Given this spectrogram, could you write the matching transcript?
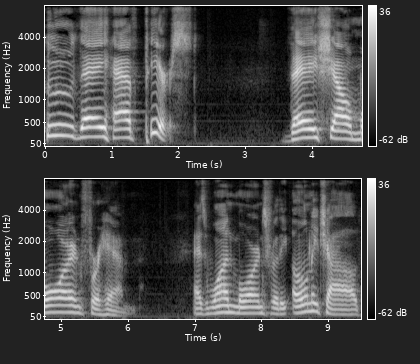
who they have pierced, they shall mourn for him, as one mourns for the only child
